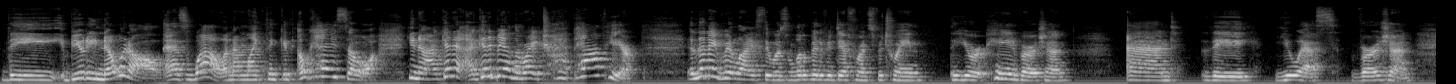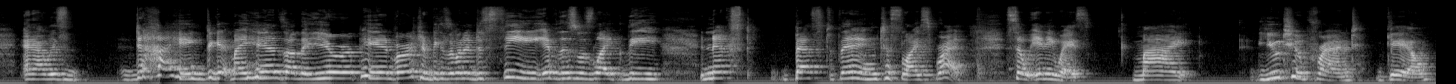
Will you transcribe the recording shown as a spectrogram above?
the beauty know-it-all as well. And I'm like thinking, okay, so, you know, I gotta, I gotta be on the right path here. And then I realized there was a little bit of a difference between the European version and the US version and I was dying to get my hands on the European version because I wanted to see if this was like the next best thing to slice bread. So anyways, my YouTube friend, Gail,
